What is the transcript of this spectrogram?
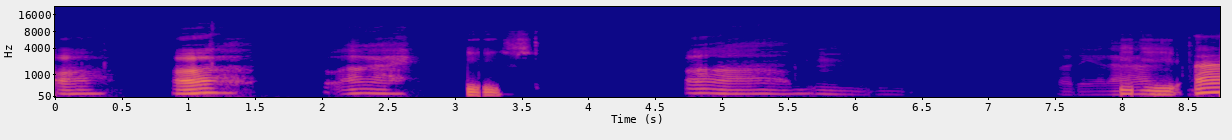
อ๋อเออว่าไงดีอ่าอืมอืมสวัสดีนะดีอ้า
